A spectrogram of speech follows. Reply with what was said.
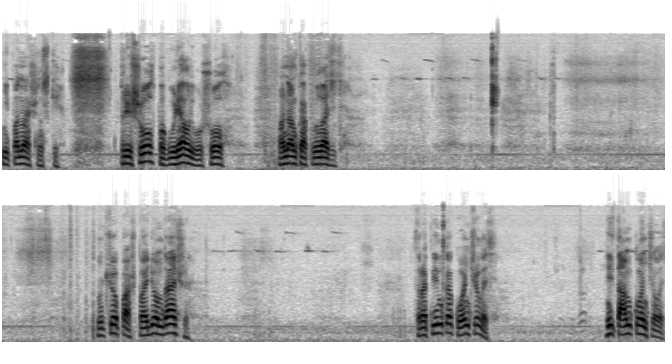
Не по-нашенски. Пришел, погулял и ушел. А нам как вылазить? Ну что, Паш, пойдем дальше? Тропинка кончилась. И там кончилась.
